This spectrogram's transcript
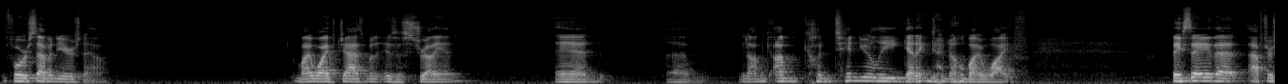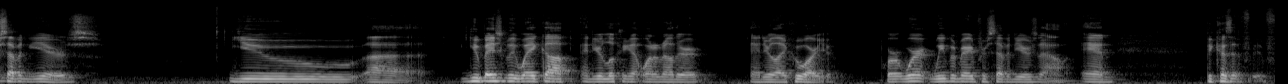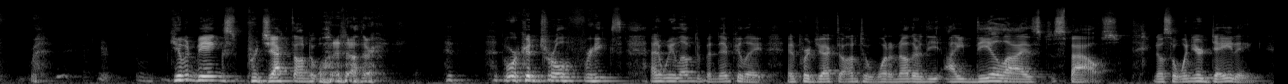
for seven years now. My wife Jasmine is Australian, and um, you know I'm, I'm continually getting to know my wife they say that after seven years, you uh, you basically wake up and you're looking at one another, and you're like, "Who are you?" We're, we're we've been married for seven years now, and because if, human beings project onto one another. We're control freaks and we love to manipulate and project onto one another the idealized spouse. You know, so when you're dating,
